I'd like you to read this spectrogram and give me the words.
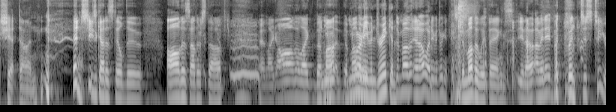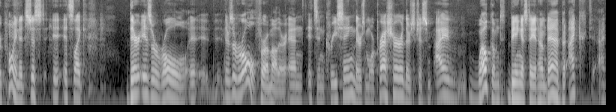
shit done. and she's got to still do all this other stuff and like all the like the, And mo- you, the you mother- weren't even drinking. the mother and I wasn't even drinking the motherly things, you know. I mean, it, but but just to your point, it's just it, it's like there is a role. There's a role for a mother, and it's increasing. There's more pressure. There's just I welcomed being a stay-at-home dad, but i, I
